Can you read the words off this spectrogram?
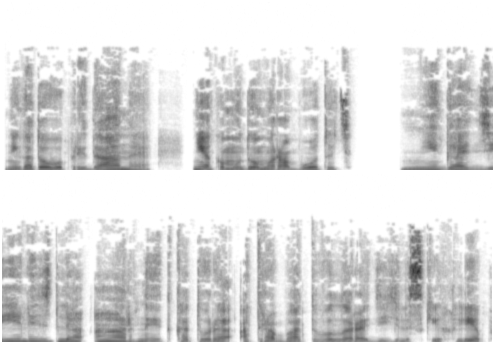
не готова приданая, некому дома работать — не годились для Арнейд, которая отрабатывала родительский хлеб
